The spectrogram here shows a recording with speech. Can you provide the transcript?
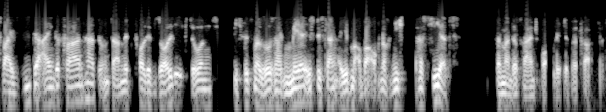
zwei Siege eingefahren hat und damit voll im Soll liegt. Und ich will es mal so sagen, mehr ist bislang eben aber auch noch nicht passiert, wenn man das rein sportliche betrachtet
